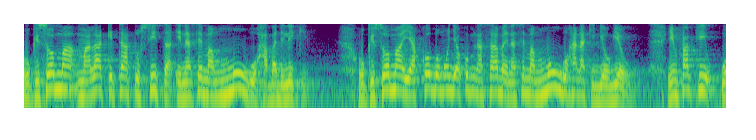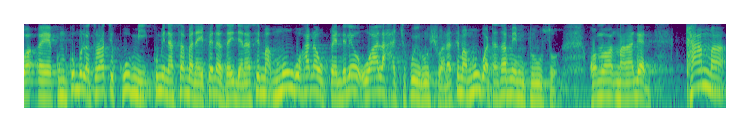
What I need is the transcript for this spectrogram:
Ukisoma malaki tatu sita inasema mungu habadiliki. Ukisoma yakobo 117 inasema mungu hana kigeugeu. Infakti e, kumbukumbu la torati 17 naipenda zaidi. Anasema mungu hana upendeleo wala hachukui rushwa. Anasema mungu atazame mtu uso. Kwa maana gani? Kama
